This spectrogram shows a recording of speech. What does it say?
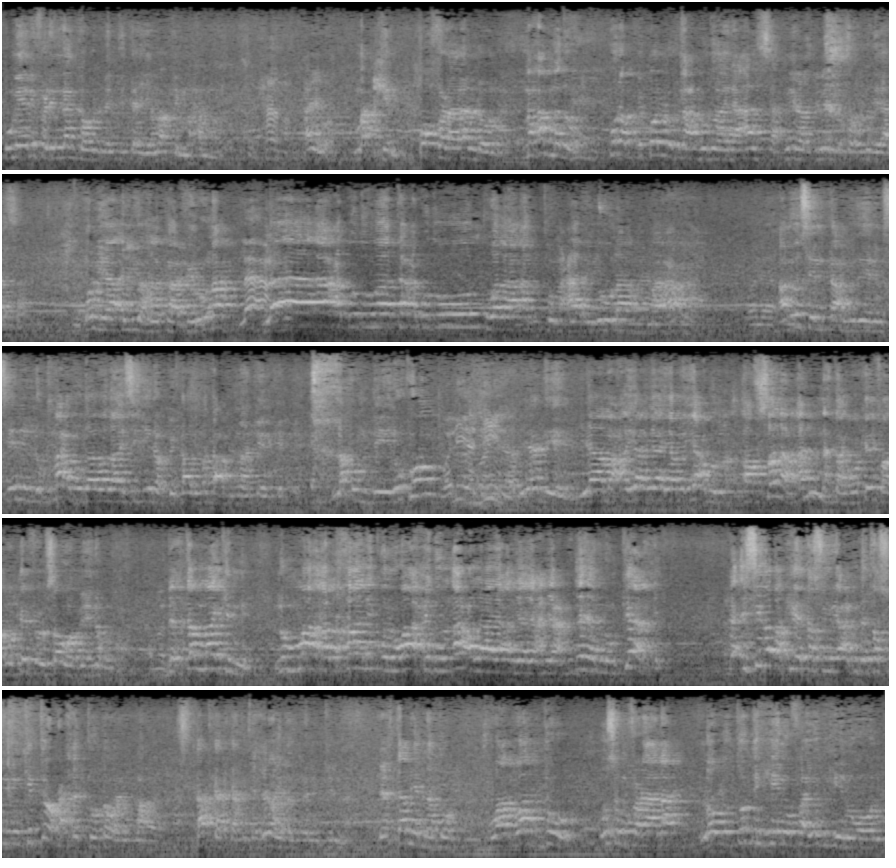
وميري فرنان كول بنتي مكين محمد سبحان الله أيوه مكن كفر على اللون محمد ورب كله نعبد أنا السا من رب ليل تعبد يا السا قل يا أيها الكافرون لا. لا أعبد ما تعبدون ولا أنتم عابدون ما أعبد. أنا سن تعبدين سن اللي معبود ولا يسجي ربك هذا ما تعبدنا كيف كيف. لكم دينكم ولي دين. يا دين. يا مع يا يا يا يعبد أفصنا أن وكيف وكيف يسوى بينهم. بيحتم ما يكني. لما الخالق الواحد الأعلى يعني يعني يعبده إنه كافي لا بقى كي تصوير يعبد تصوير يمكن توقع حتى تو ما كت كت كت تحيوا هذا يمكن بيحتم إنه تو وودوا وسم فرانا لو تدهنوا فيدهنون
